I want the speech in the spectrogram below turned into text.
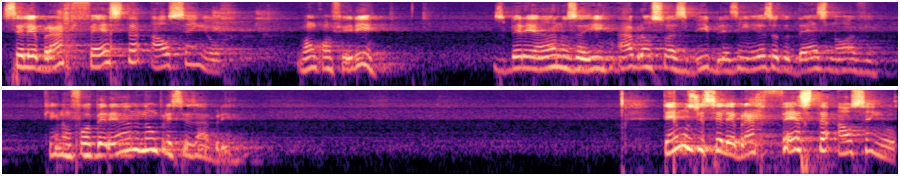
celebrar festa ao Senhor. Vamos conferir? Os bereanos aí, abram suas Bíblias em Êxodo 10, 9. Quem não for bereano não precisa abrir. Temos de celebrar festa ao Senhor.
